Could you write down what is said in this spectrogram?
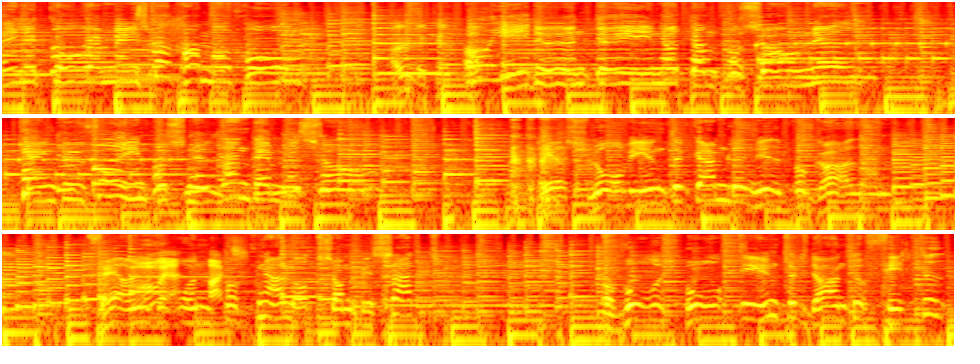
alle gode mennesker kommer fra. Og er du ikke en af dem fra sovnet Kan du få en på snederen dem med så? Her slår vi ikke gamle ned på gaden. Fær ikke rundt på knallert som besat. Og vores hår er ikke langt og fedtet.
